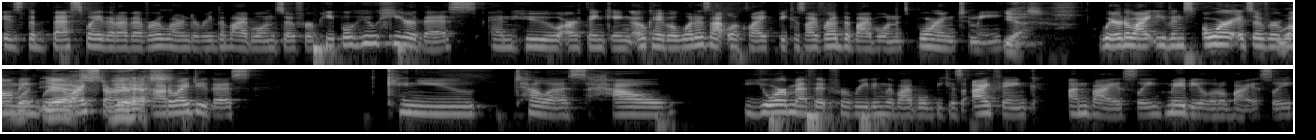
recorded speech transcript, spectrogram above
is the best way that I've ever learned to read the Bible. And so, for people who hear this and who are thinking, okay, but what does that look like? Because I've read the Bible and it's boring to me. Yes. Where do I even, or it's overwhelming. what- Where do I start? yes. How do I do this? Can you tell us how your method for reading the Bible? Because I think unbiasedly, maybe a little biasedly,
